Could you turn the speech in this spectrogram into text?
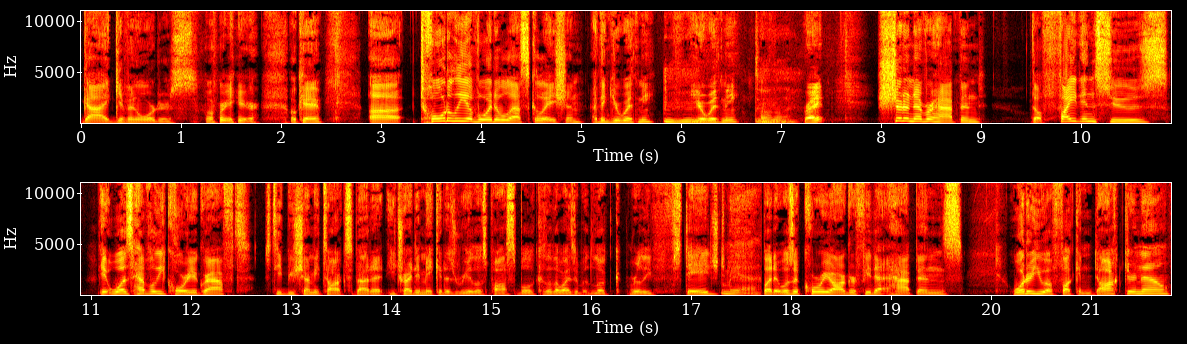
guy giving orders over here. Okay. Uh, totally avoidable escalation. I think you're with me. You're with me Totally. right? Should have never happened. The fight ensues. It was heavily choreographed. Steve Buscemi talks about it. He tried to make it as real as possible because otherwise it would look really staged. Yeah. But it was a choreography that happens. What are you, a fucking doctor now?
